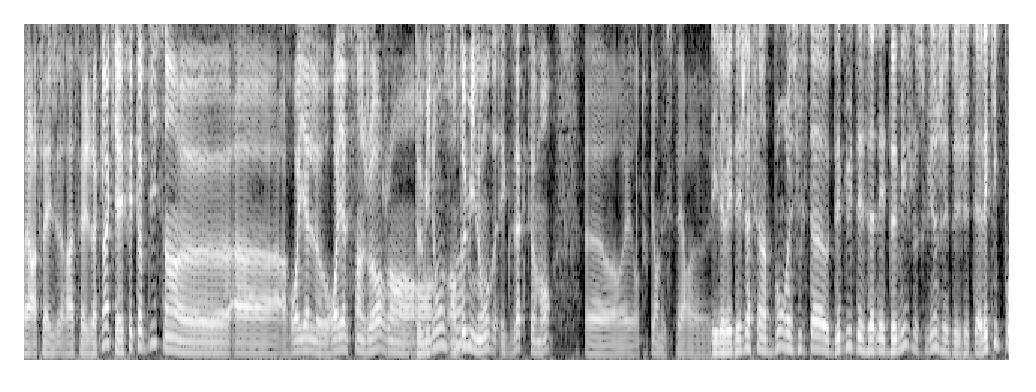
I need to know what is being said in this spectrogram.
Ouais, Raphaël, Raphaël Jacquelin qui avait fait top 10 hein, euh, à, Royal, au Royal Saint-Georges en, en- 2011, En, non 2011, exactement. Euh, et en tout cas, on espère. euh, il avait déjà fait un bon résultat au début des années 2000. Je me souviens, j'étais j'étais à l'équipe.fr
